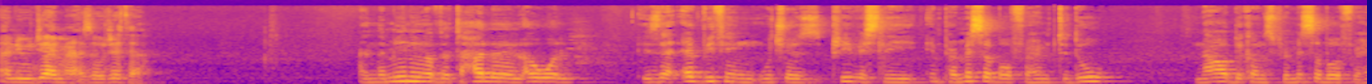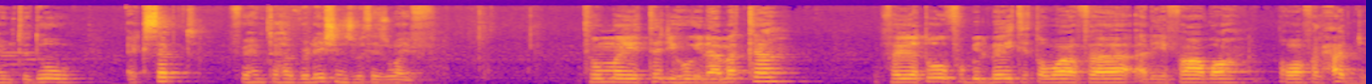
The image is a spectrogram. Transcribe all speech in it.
أن يجامع زوجته And the meaning of the tahallul al-awwal is that everything which was previously impermissible for him to do now becomes permissible for him to do except for him to have relations with his wife. ثم يتجه إلى مكة فيطوف بالبيت طواف الإفاضة طواف الحج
